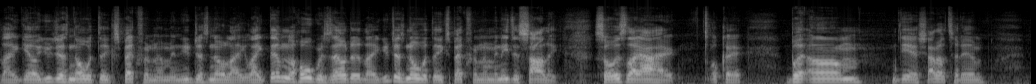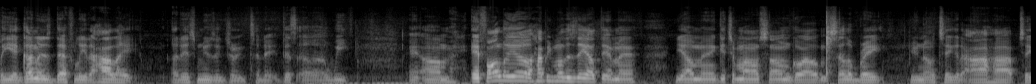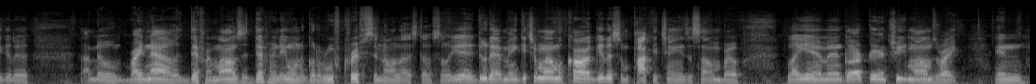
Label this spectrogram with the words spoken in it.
like yo, you just know what to expect from them, and you just know like like them the whole Griselda, like you just know what to expect from them, and they just solid. So it's like all right, okay, but um yeah, shout out to them. But yeah, Gunna is definitely the highlight of this music joint today, this uh week. And um for all of y'all, happy Mother's Day out there, man. Yo, man, get your mom some, go out and celebrate. You know, take her to IHOP, take her to I know right now it's different. Moms is different. They want to go to Ruth's Chris and all that stuff. So yeah, do that, man. Get your mom a car. Get her some pocket chains or something, bro. Like yeah, man. Go out there and treat moms right, and,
